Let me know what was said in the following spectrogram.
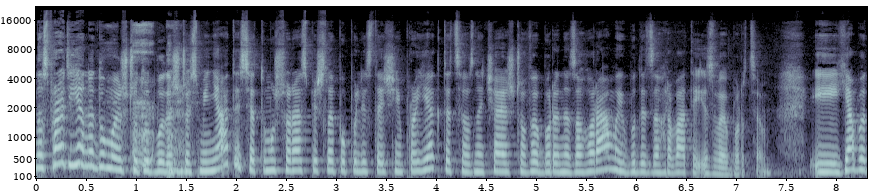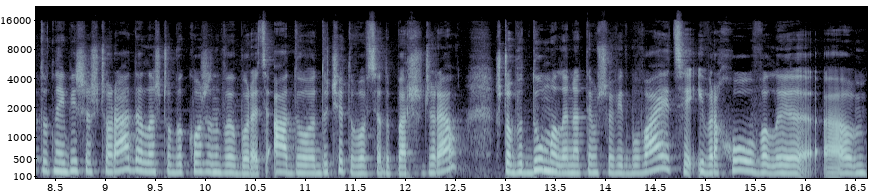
Насправді я не думаю, що тут буде щось мінятися, тому що раз пішли популістичні проєкти, це означає, що вибори не за горами і будуть загравати із виборцем. І я би тут найбільше що радила, щоб кожен виборець а до дочитувався до перших джерел, щоб думали над тим, що відбувається, і враховували ем,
